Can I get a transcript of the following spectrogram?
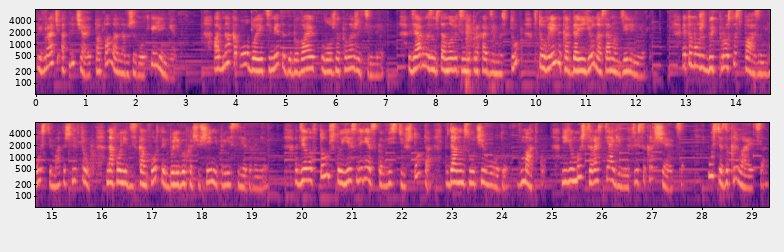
и врач отмечает, попала она в живот или нет. Однако оба эти методы бывают ложноположительные. Диагнозом становится непроходимость труб в то время, когда ее на самом деле нет. Это может быть просто спазм в устье маточных труб на фоне дискомфорта и болевых ощущений при исследовании. Дело в том, что если резко ввести что-то, в данном случае воду, в матку, ее мышцы растягиваются и сокращаются. Устье закрывается,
